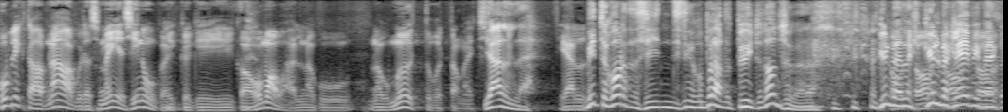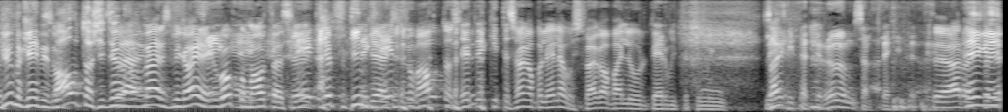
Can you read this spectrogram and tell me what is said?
publik tahab näha, kuidas meie sinuga ikkagi ka omavahel nagu, nagu mõõtu võtame, eks. jälle mitu korda siin nagu põrandat pühitud on sinuga noh? küll me, küll me kleebime, küll me kleebime autosid üle. määrasid mingi ainega kokku oma autos, kingi. see kleepsub autos, see tekitas väga palju elevust, väga palju tervitati mind. lehvitati rõõmsalt, lehvitati. ei, ei,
